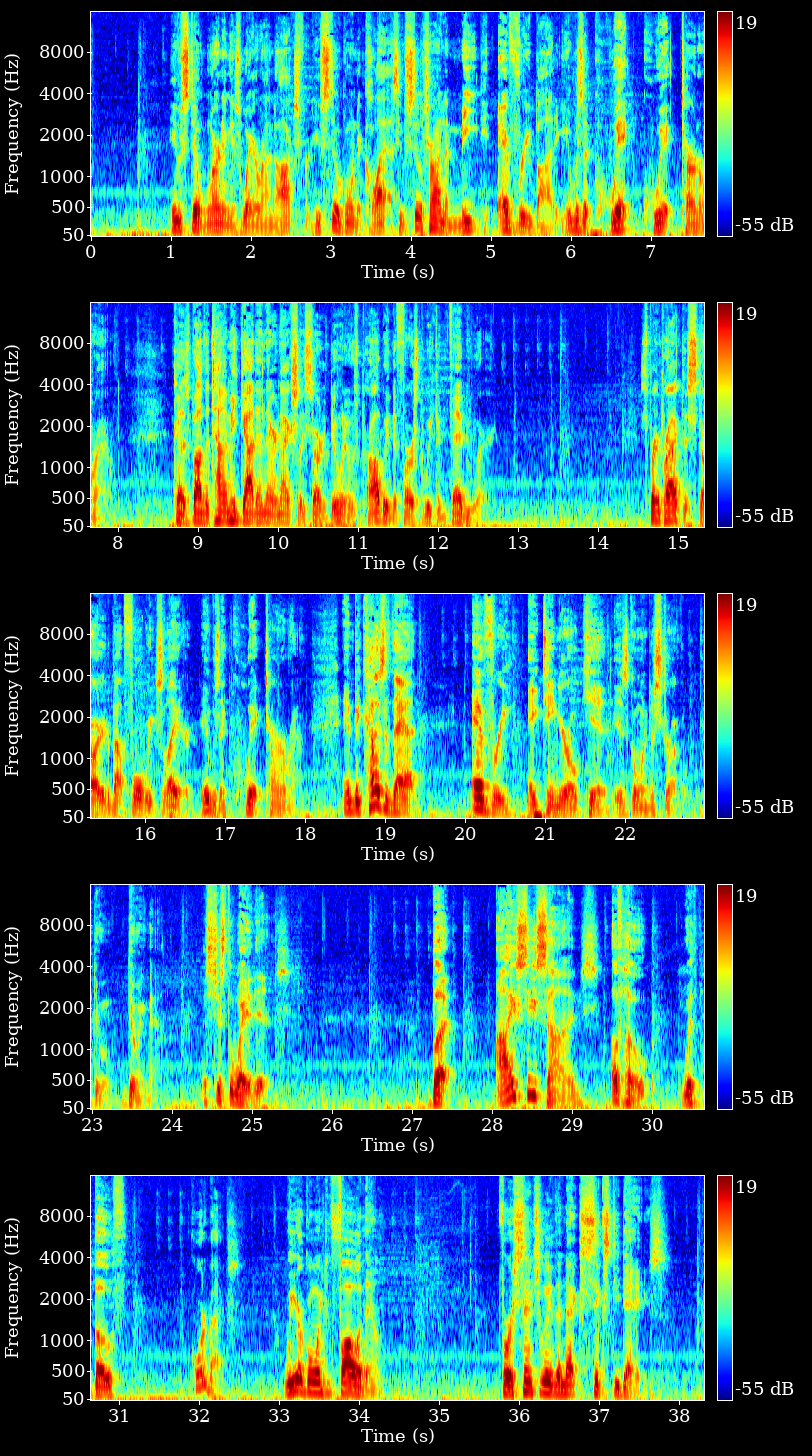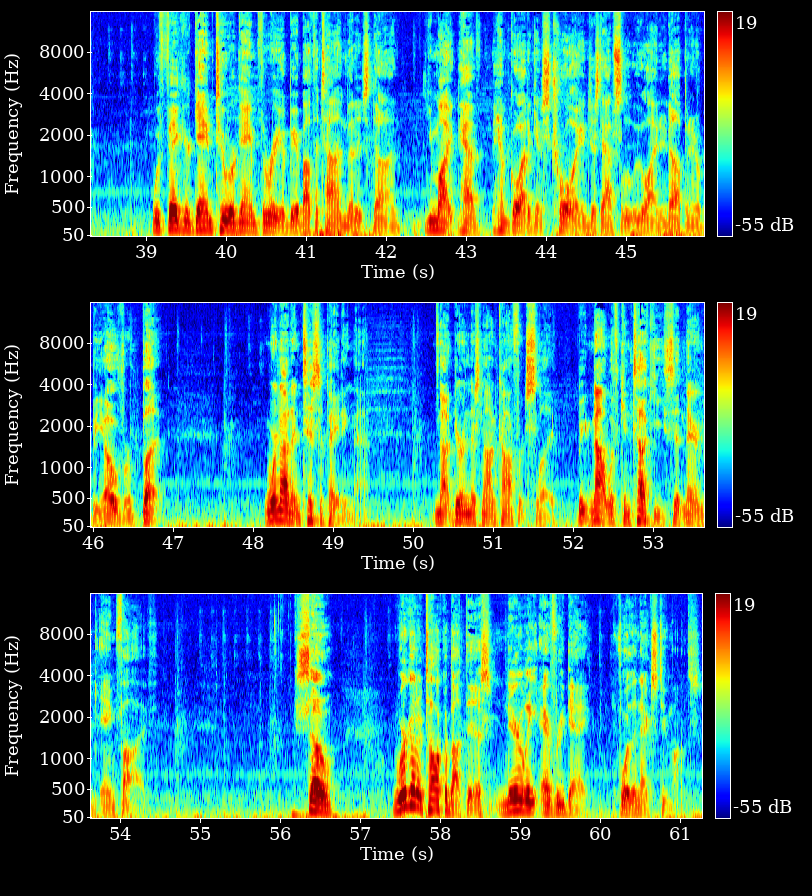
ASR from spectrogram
He was still learning his way around Oxford. He was still going to class. He was still trying to meet everybody. It was a quick, quick turnaround. Because by the time he got in there and actually started doing it, it was probably the first week in February. Spring practice started about four weeks later. It was a quick turnaround. And because of that, every 18 year old kid is going to struggle doing, doing that. It's just the way it is. But I see signs of hope with both quarterbacks. We are going to follow them for essentially the next 60 days. We figure game two or game three will be about the time that it's done. You might have him go out against Troy and just absolutely light it up and it'll be over, but we're not anticipating that. Not during this non conference slate. But Not with Kentucky sitting there in game five. So, we're going to talk about this nearly every day for the next two months.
